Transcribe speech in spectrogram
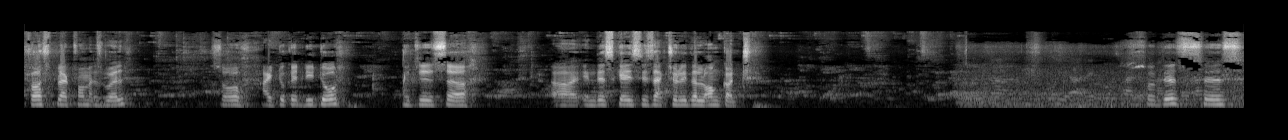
first platform as well. So i took a detour which is uh, uh, in this case is actually the long cut. So this is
